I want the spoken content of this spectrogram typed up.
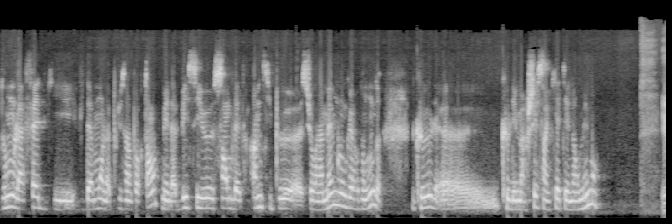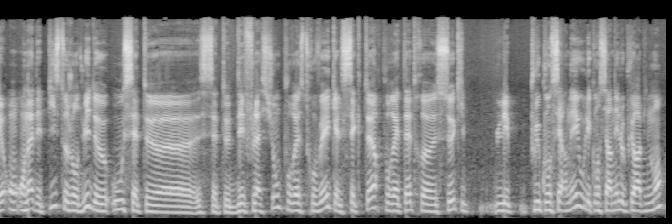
dont la Fed qui est évidemment la plus importante, mais la BCE semble être un petit peu euh, sur la même longueur d'onde, que, euh, que les marchés s'inquiètent énormément. Et on, a des pistes aujourd'hui de où cette, euh, cette déflation pourrait se trouver? Quels secteurs pourraient être ceux qui les plus concernés ou les concernés le plus rapidement?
